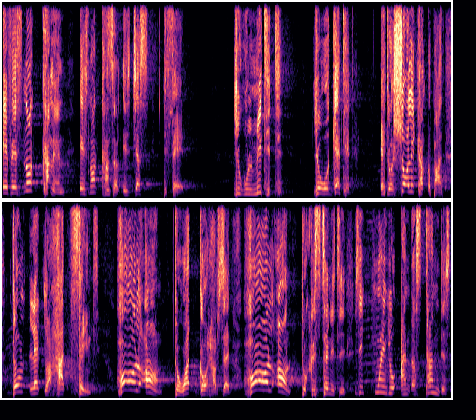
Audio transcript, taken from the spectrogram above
If it's not coming, it's not cancelled, it's just deferred. You will meet it, you will get it. It will surely come to pass. Don't let your heart faint. Hold on to what God has said. Hold on to Christianity. You see, when you understand this,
